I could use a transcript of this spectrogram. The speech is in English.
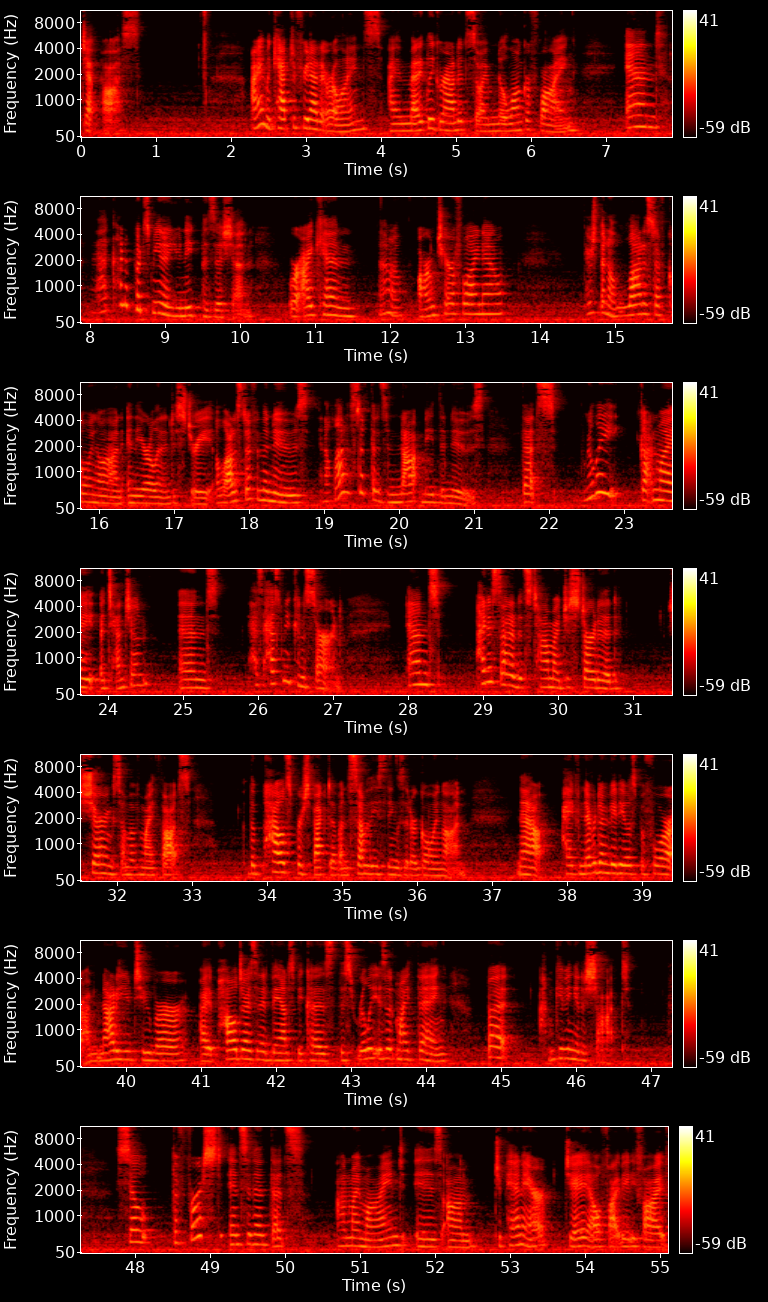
Jet Boss. I am a captain for United Airlines. I am medically grounded, so I'm no longer flying. And that kind of puts me in a unique position where I can, I don't know, armchair fly now. There's been a lot of stuff going on in the airline industry, a lot of stuff in the news, and a lot of stuff that has not made the news that's really gotten my attention and has, has me concerned. And I decided it's time I just started sharing some of my thoughts, the pilot's perspective on some of these things that are going on. Now, I've never done videos before. I'm not a YouTuber. I apologize in advance because this really isn't my thing, but I'm giving it a shot. So the first incident that's on my mind is um, Japan Air, JAL 585.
